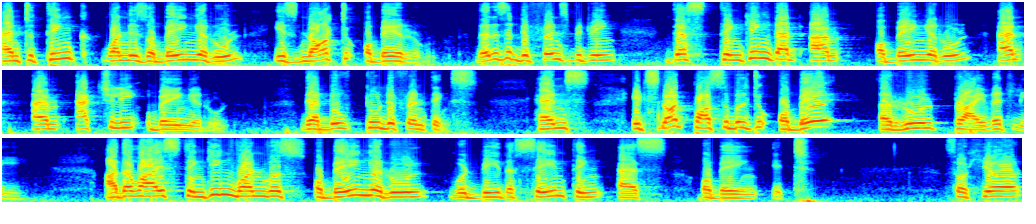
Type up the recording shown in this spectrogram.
And to think one is obeying a rule is not to obey a rule. There is a difference between just thinking that I am obeying a rule and I am actually obeying a rule. They are two different things. Hence it is not possible to obey a rule privately. Otherwise thinking one was obeying a rule would be the same thing as obeying it. So, here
